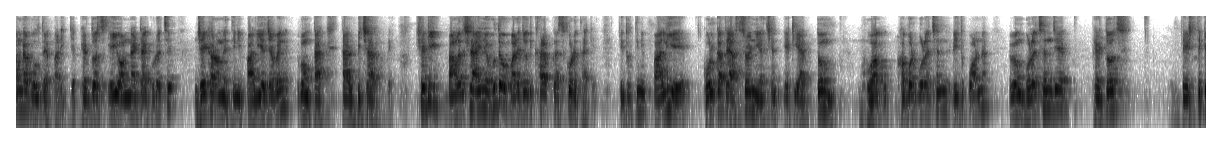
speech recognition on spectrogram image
আমরা বলতে পারি যে ফেরদোস এই অন্যায়টা করেছে, যে কারণে তিনি পালিয়ে যাবেন এবং তার বিচার হবে। সেটি বাংলাদেশের আইনে হতেও পারে যদি খারাপ কাজ করে থাকে, কিন্তু তিনি পালিয়ে কলকাতায় আশ্রয় নিয়েছেন, এটি একদম ভুয়া খবর বলেছেন ঋতুপর্ণা এবং বলেছেন যে ফেরদোস দেশ থেকে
